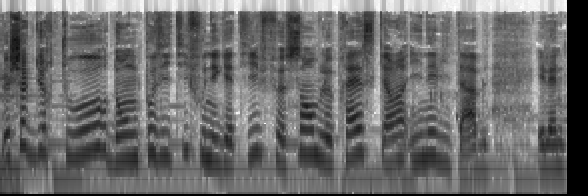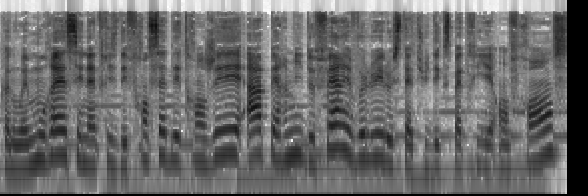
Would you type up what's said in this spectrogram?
Le choc du retour, donc positif ou négatif, semble presque hein, inévitable. Hélène Conway-Mouret, sénatrice des Français de l'étranger, a permis de faire évoluer le statut d'expatrié en France.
